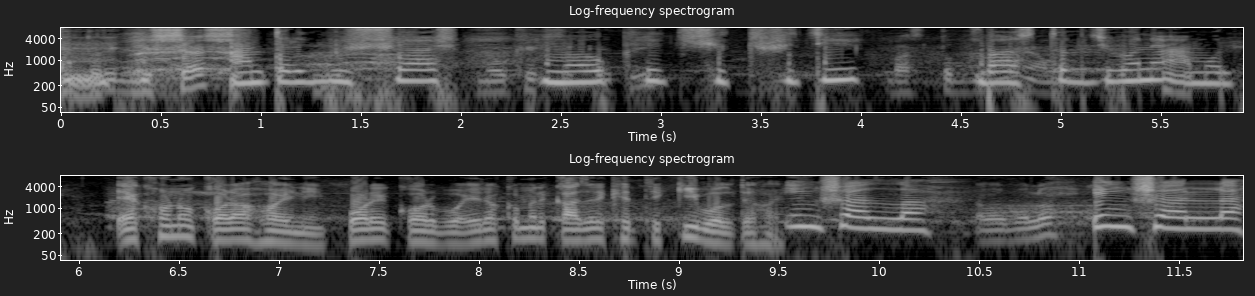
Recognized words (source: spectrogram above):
আন্তরিক বিশ্বাস আন্তরিক বিশ্বাস মৌখিক স্বীকৃতি বাস্তব জীবনে আমল। এখনও করা হয়নি পরে করব। এরকমের কাজের ক্ষেত্রে কি বলতে হয়? ইনশাআল্লাহ। আবার বলো। ইনশাআল্লাহ।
